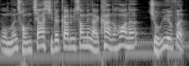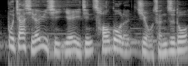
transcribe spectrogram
我们从加息的概率上面来看的话呢，九月份不加息的预期也已经超过了九成之多，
